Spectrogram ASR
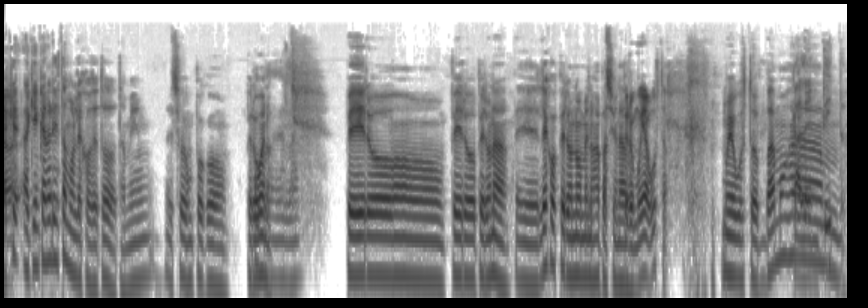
Es que aquí en Canarias estamos lejos de todo, también eso es un poco... Pero bueno, pero, pero, pero nada, eh, lejos pero no menos apasionado. Pero muy a gusto. Muy a gusto. Vamos a... Calentito.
